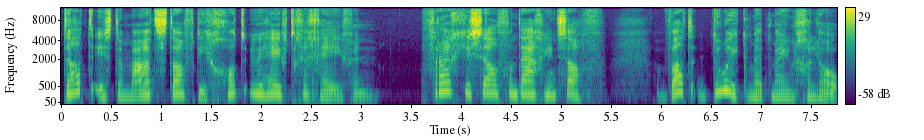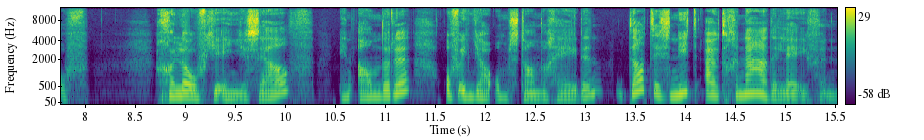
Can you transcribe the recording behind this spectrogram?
Dat is de maatstaf die God u heeft gegeven. Vraag jezelf vandaag eens af: wat doe ik met mijn geloof? Geloof je in jezelf, in anderen of in jouw omstandigheden? Dat is niet uit genade leven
